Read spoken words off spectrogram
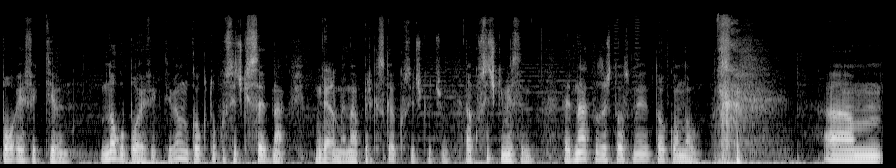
по-ефективен. Много по-ефективен, отколкото ако всички са еднакви. Да. Има една приказка, ако всички учим. Ако всички мислим еднакво, защо сме толкова много? Ам,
